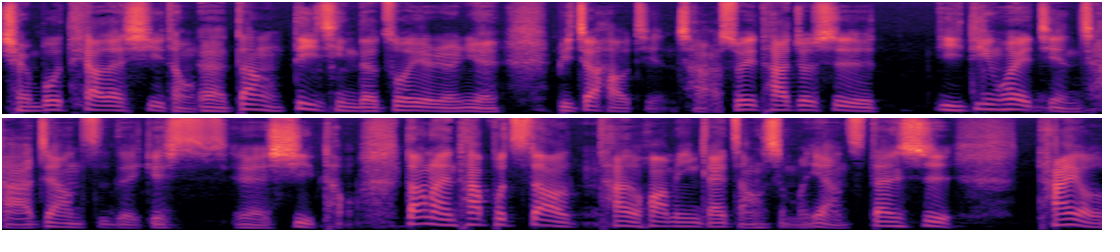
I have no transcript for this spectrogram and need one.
全部跳在系统，呃让地勤的作业人员比较好检查，所以他就是一定会检查这样子的一个呃系统。当然他不知道他的画面应该长什么样子，但是他有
